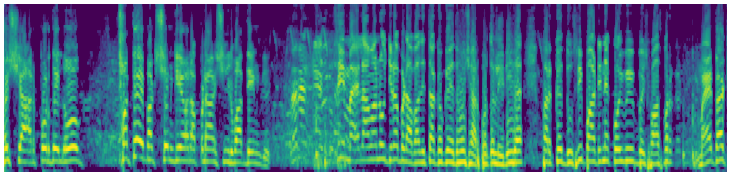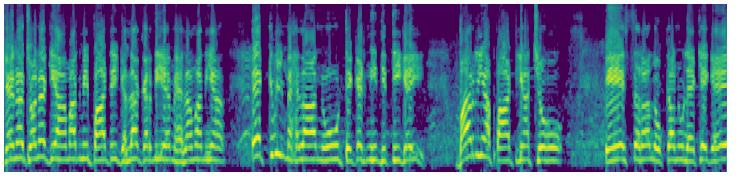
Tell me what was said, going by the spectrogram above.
ਹੁਸ਼ਿਆਰਪੁਰ ਦੇ ਲੋਕ ਫਤਿਹ ਬਖਸ਼ਣਗੇ ਔਰ ਆਪਣਾ ਆਸ਼ੀਰਵਾਦ ਦੇਣਗੇ। ਸਰ ਤੁਸੀਂ ਮਹਿਲਾਵਾਂ ਨੂੰ ਜਿਹੜਾ ਬੜਾਵਾ ਦਿੱਤਾ ਕਿਉਂਕਿ ਇਹ ਤਾਂ ਹੁਸ਼ਿਆਰਪੁਰ ਤੋਂ ਲੇਡੀਜ਼ ਹੈ ਪਰ ਕਿ ਦੂਸਰੀ ਪਾਰਟੀ ਨੇ ਕੋਈ ਵੀ ਵਿਸ਼ਵਾਸ ਪ੍ਰਗਟ ਮੈਂ ਤਾਂ ਕਹਿਣਾ ਚਾਹੁੰਦਾ ਕਿ ਆਮ ਆਦਮੀ ਪਾਰਟੀ ਗੱਲਾਂ ਕਰਦੀ ਹੈ ਮਹਿਲਾਵਾਂ ਦੀਆਂ। ਇੱਕ ਵੀ ਮਹਿਲਾ ਨੂੰ ਟਿਕਟ ਨਹੀਂ ਦਿੱਤੀ ਗਈ। ਬਾਹਰਲੀਆਂ ਪਾਰਟੀਆਂ ਚੋਂ ਇਸ ਤਰ੍ਹਾਂ ਲੋਕਾਂ ਨੂੰ ਲੈ ਕੇ ਗਏ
